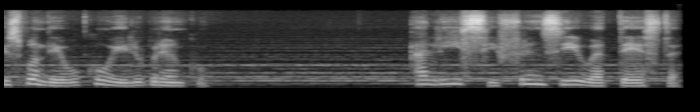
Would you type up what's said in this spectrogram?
respondeu o coelho branco. Alice franziu a testa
